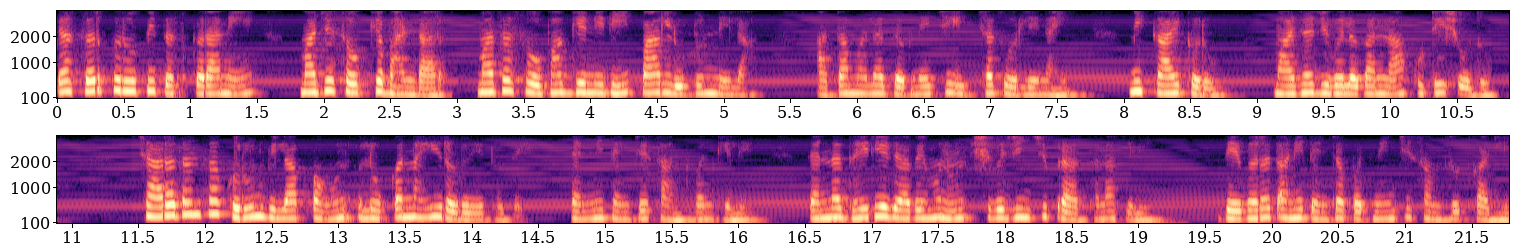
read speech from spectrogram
त्या सर्परूपी तस्कराने माझे सौख्य भांडार माझा सौभाग्यनिधी पार लुटून नेला. आता मला जगण्याची इच्छाच उरली नाही. मी काय करू? माझ्या जीवलगांना कुठे शोधू? शारदांचा करून विलाप पाहून लोकांनाही रडू येत होते. त्यांनी त्यांचे सांत्वन केले. त्यांना धैर्य द्यावे म्हणून शिवजींची प्रार्थना केली. देवरथ आणि त्यांच्या पत्नींची समजूत काढली.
